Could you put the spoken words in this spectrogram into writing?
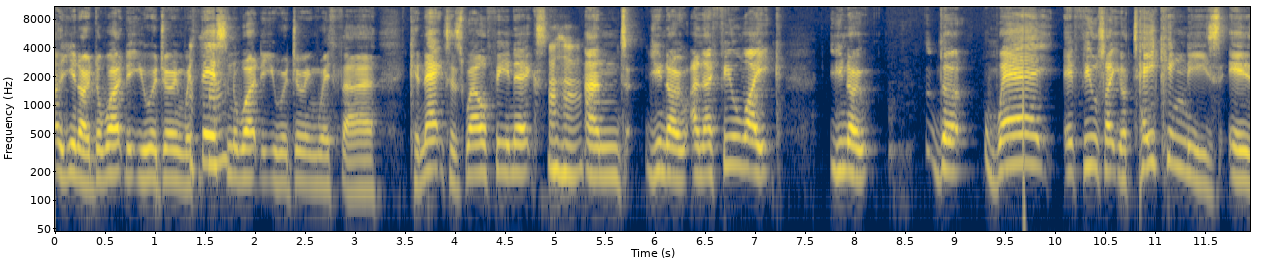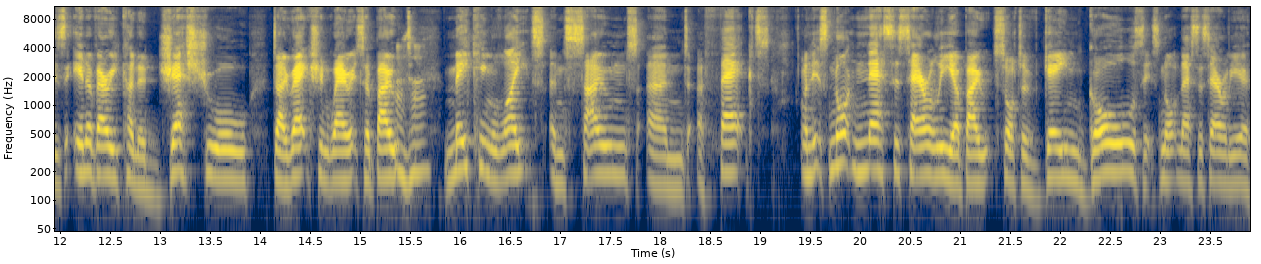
uh, you know the work that you were doing with this and the work that you were doing with uh, Kinect as well, Phoenix, Mhm. and you know, and I feel like you know the where it feels like you're taking these is in a very kind of gestural direction where it's about Mhm. making lights and sounds and effects and it's not necessarily about sort of game goals it's not necessarily a,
